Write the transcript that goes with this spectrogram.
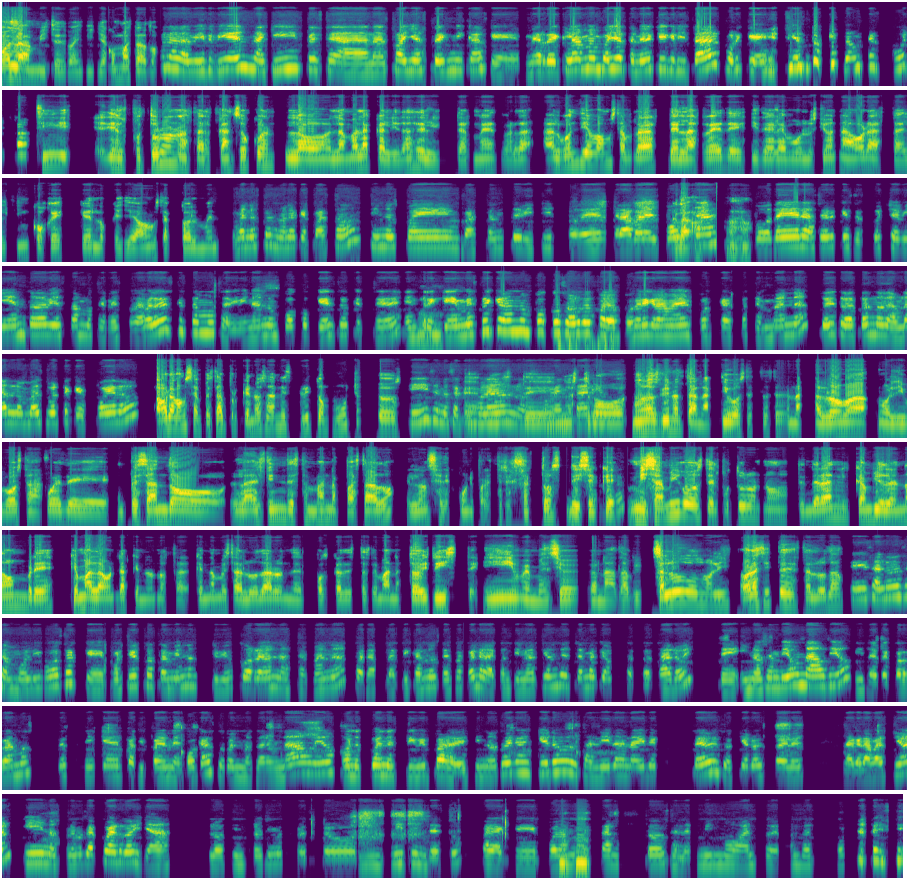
Hola, Mrs. Vainilla, ¿cómo ha estado? Hola, David, bien. Aquí, pese a las fallas técnicas que me reclaman, voy a tener que gritar porque siento que no me escucho. Sí, el futuro nos alcanzó con la mala calidad del internet, ¿verdad? Algún día vamos a hablar de las redes y de la evolución ahora hasta el 5G, que es lo que llevamos actualmente. Bueno, esta semana que pasó, sí nos fue bastante difícil poder grabar el podcast y poder hacer que se escuche bien. Todavía estamos en esto. La verdad es que estamos adivinando un poco qué es lo que sucede. Entre que me estoy quedando un poco sorda para poder grabar el podcast esta semana, estoy tratando de hablar lo más fuerte que puedo. Ahora vamos a empezar porque nos han escrito muchos. Sí, se nos acumularon los este, comentarios. Nuestro, no nos vieron tan activos esta semana. Arroba Molivosa fue de empezando el fin de semana pasado, el 11 de junio para ser exactos. Dice que mis amigos del futuro no tendrán el cambio de nombre. Qué mala onda que no nos, que no me saludaron en el podcast de esta semana. Estoy triste y me menciona David. Saludos, Molly. Ahora sí te saludan. Sí, saludos a Molivosa, que por cierto también nos escribió un correo en la semana para platicarnos de bueno, la continuación del tema que vamos a tratar hoy. y nos envió un audio y le recordamos que ustedes también quieren participar en el podcast, nos pueden mandar un audio o nos pueden escribir para decirnos, oigan, quiero salir al aire con ustedes o quiero estar en la grabación y nos ponemos de acuerdo y ya los introducimos en nuestro meeting de Zoom para que podamos estar todos en el mismo ancho de banda.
